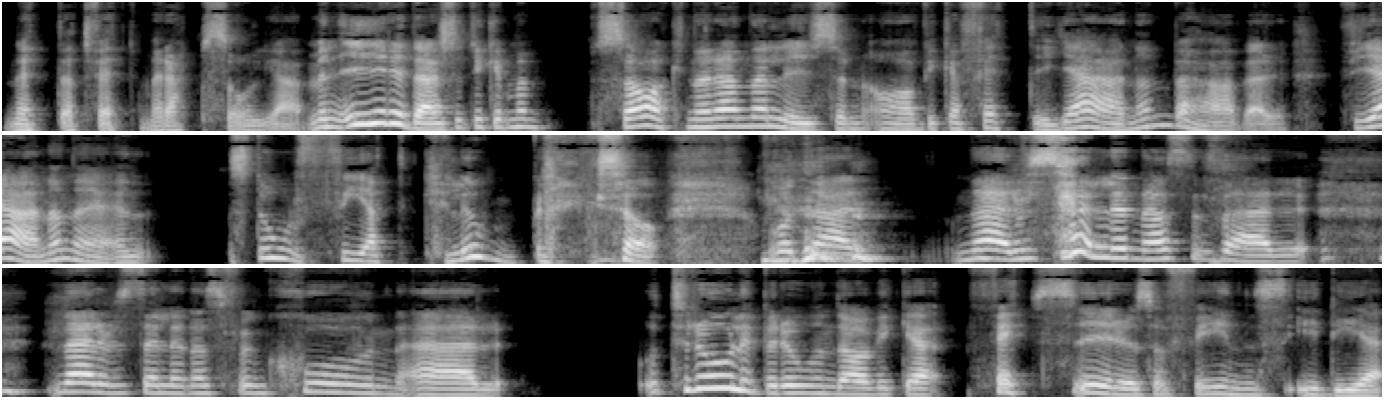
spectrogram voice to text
mättat fett med rapsolja. Men i det där så tycker jag man saknar analysen av vilka fetter hjärnan behöver. För hjärnan är en stor fet klump liksom. Och där nervcellernas, så här, nervcellernas funktion är otroligt beroende av vilka fettsyror som finns i det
